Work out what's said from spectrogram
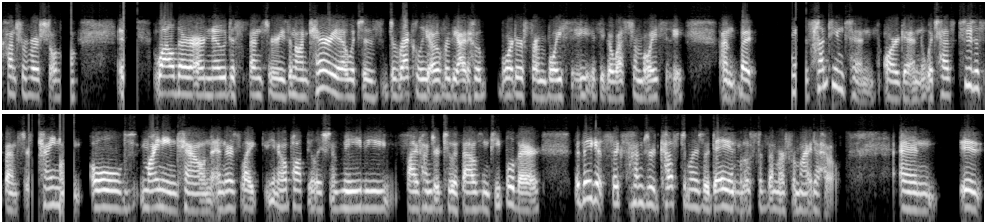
controversial. While there are no dispensaries in Ontario, which is directly over the Idaho border from Boise, if you go west from Boise, um, but is Huntington, Oregon, which has two dispensaries, tiny old mining town, and there's like, you know, a population of maybe 500 to 1,000 people there. But they get 600 customers a day, and most of them are from Idaho. And it,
